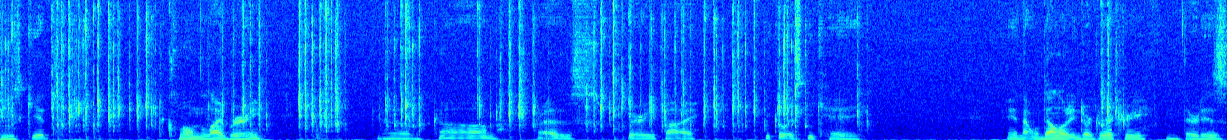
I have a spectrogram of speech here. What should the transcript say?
use git to clone the library. github.com raspberry pi pico SDK. And that will download it into our directory. And there it is.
